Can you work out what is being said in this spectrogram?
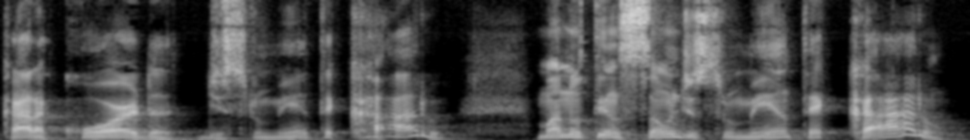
Cara, corda de instrumento é caro. Manutenção de instrumento é caro.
